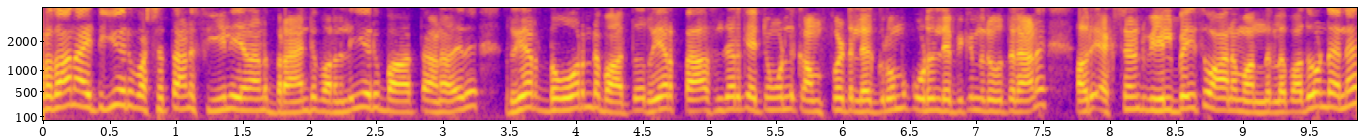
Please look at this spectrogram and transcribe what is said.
പ്രധാനമായിട്ട് ഈ ഒരു വശത്താണ് ഫീൽ ചെയ്യുന്നതാണ് ബ്രാൻഡ് പറഞ്ഞത്. ഈ ഒരു ഭാഗത്താണ് അതായത് റിയർ ഡോറിന്റെ ഭാഗത്ത് റിയർ പാസഞ്ചർക്ക് ഏറ്റവും കൂടുതൽ കംഫർട്ട് ലെഗ് റൂം കൂടുതൽ ലഭിക്കുന്ന രൂപത്തിലാണ് ആ ഒരു എക്സ്റ്റൻഡ് വീൽ ബേസ് വാഹനം വന്നിട്ടുള്ളത്. അപ്പോൾ അതുകൊണ്ട് തന്നെ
